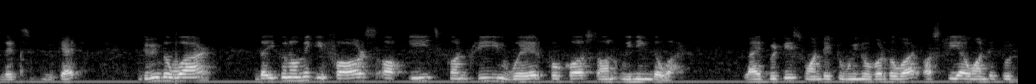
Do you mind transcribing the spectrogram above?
let's look at during the war, the economic efforts of each country were focused on winning the war. Like British wanted to win over the war, Austria wanted to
